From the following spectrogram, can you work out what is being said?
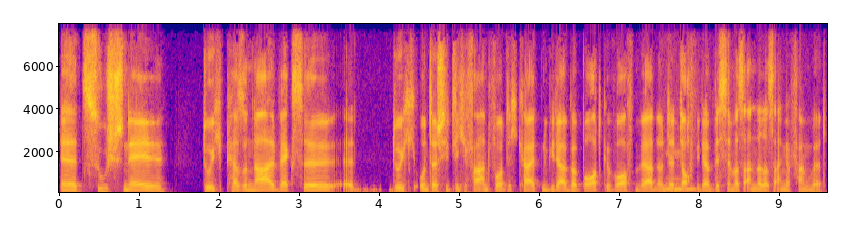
äh, zu schnell durch Personalwechsel, äh, durch unterschiedliche Verantwortlichkeiten wieder über Bord geworfen werden und mhm. dann doch wieder ein bisschen was anderes angefangen wird.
